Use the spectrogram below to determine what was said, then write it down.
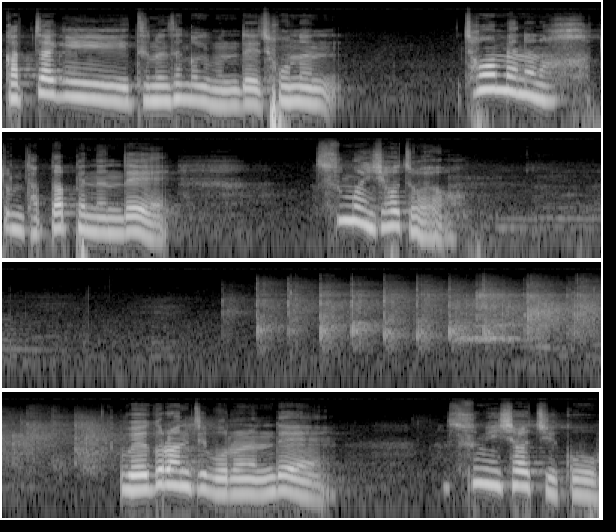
갑자기 드는 생각이 있는데 저는 처음에는 아, 좀 답답했는데 숨은 쉬어져요. 왜 그런지 모르는데 숨이 쉬어지고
